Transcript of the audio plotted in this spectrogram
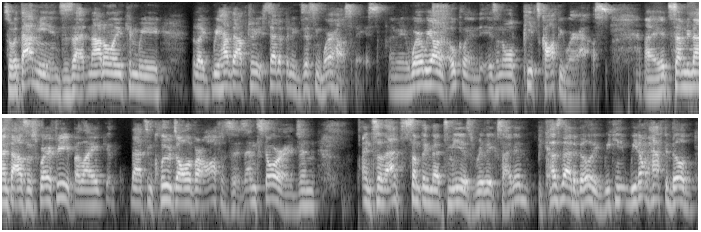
So what that means is that not only can we like we have the opportunity to set up an existing warehouse space. I mean, where we are in Oakland is an old Peet's Coffee warehouse. Uh, it's 79,000 square feet, but like that includes all of our offices and storage. And, and so that's something that to me is really excited because of that ability. We can, we don't have to build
